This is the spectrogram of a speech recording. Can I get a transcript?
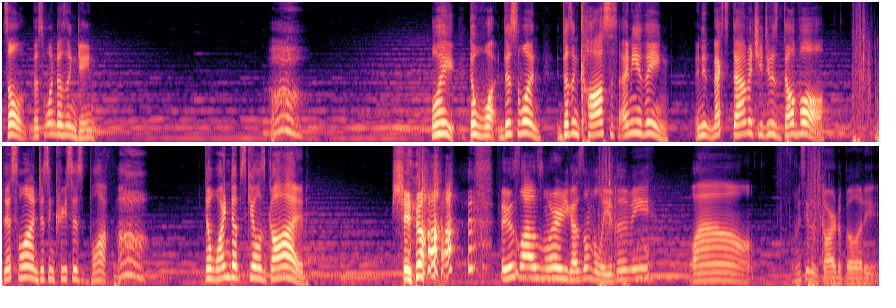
So, this one doesn't gain... Wait, the what? This one doesn't cost anything, and the next damage you do is double. This one just increases block. the wind-up skill is God. Shit. Famous last word. You guys don't believe in me? Wow. Let me see this guard ability.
